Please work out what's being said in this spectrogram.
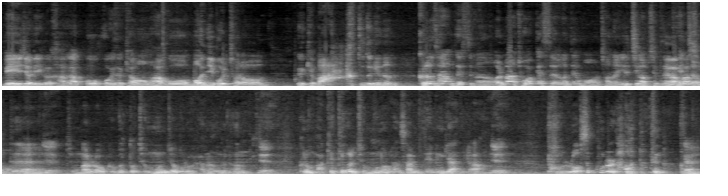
메이저리그 가갖고 거기서 경험하고 머니볼처럼 그렇게 막 두드리는 그런 사람 됐으면 얼마나 좋았겠어요. 근데 뭐 저는 일찌감치 내가 봤을 포기했죠. 때 예. 예. 정말로 그것도 전문적으로 하는 거는 예, 그런 마케팅을 전문으로 한 사람이 되는 게 아니라 예, 뭐 로스쿨을 나왔다든가 네.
